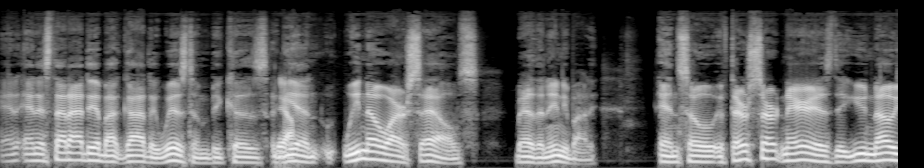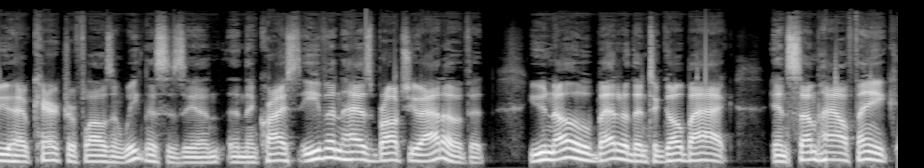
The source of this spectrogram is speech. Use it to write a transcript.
And and it's that idea about godly wisdom because Yeah. again, we know ourselves better than anybody. And so if there's certain areas that you know you have character flaws and weaknesses in, and then Christ even has brought you out of it, you know better than to go back and somehow think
